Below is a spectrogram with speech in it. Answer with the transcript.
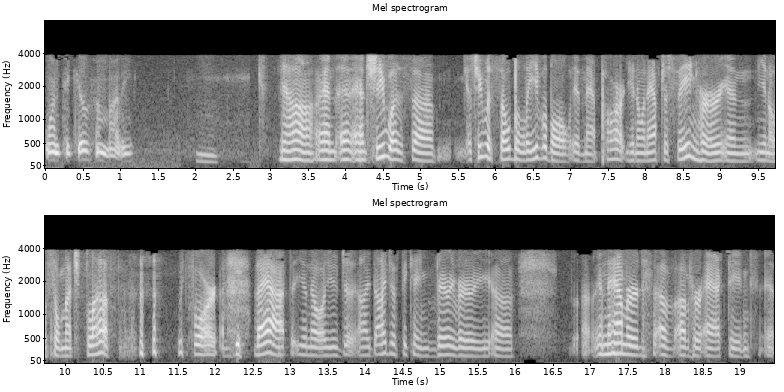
want to kill somebody. Mm. Yeah, and and and she was uh she was so believable in that part, you know, and after seeing her in, you know, so much fluff before that, you know, you just, I I just became very very uh uh, enamored of of her acting uh,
